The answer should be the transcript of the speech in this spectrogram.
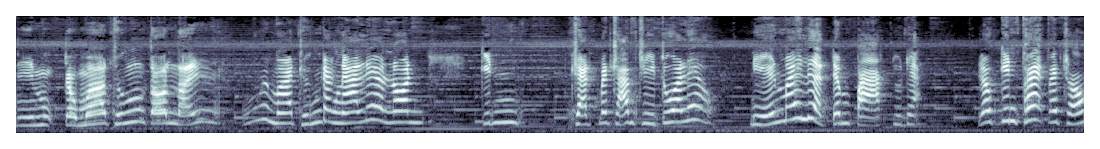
นี่มึงจะมาถึงตอนไหนโอ้ยมาถึงตั้งนานแล้วนอนกินสัตว์ไปสามสี่ตัวแล้วนี่เห็นไหมเลือดเต็มปากอยู่เนี่ย เรากินแพะไปสอง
